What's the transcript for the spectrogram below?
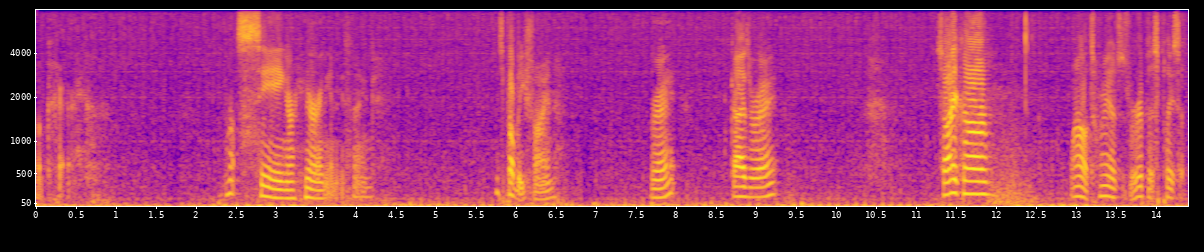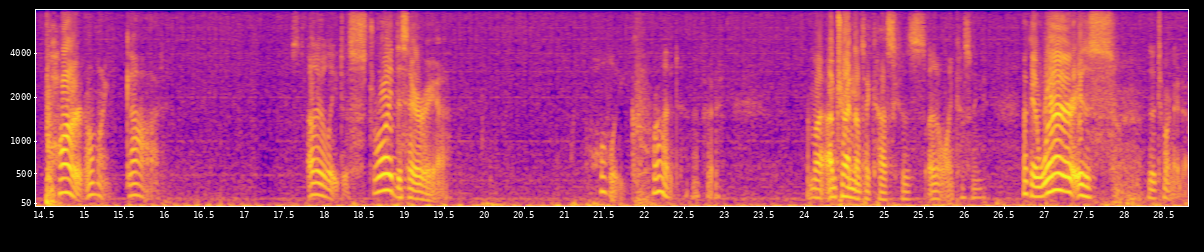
Okay. I'm not seeing or hearing anything. It's probably fine. Right? Guys, right? Sorry, car. Wow, tornado just ripped this place apart. Oh my god. Just utterly destroyed this area. Holy crud. Okay. I'm, not, I'm trying not to cuss because I don't like cussing. Okay, where is the tornado?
